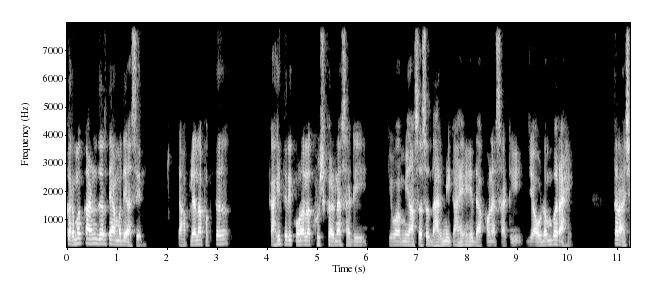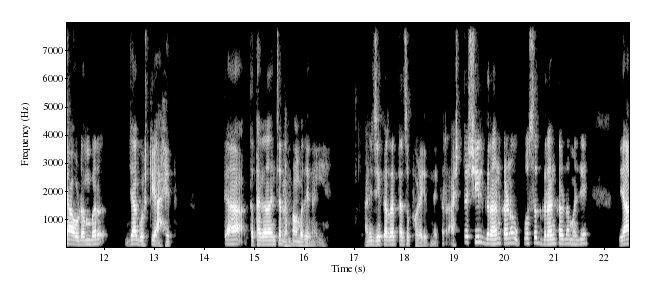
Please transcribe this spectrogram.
कर्मकांड जर त्यामध्ये असेल तर आपल्याला फक्त काहीतरी कोणाला खुश करण्यासाठी किंवा मी असं असं धार्मिक आहे हे दाखवण्यासाठी जे अवडंबर आहे तर अशा अवडंबर ज्या गोष्टी आहेत त्या तथागतांच्या धर्मामध्ये नाही आहे. आणि जे करतात त्याचं फळ येत नाही. तर अष्टशील ग्रहण करणं उपवसत ग्रहण करणं म्हणजे या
